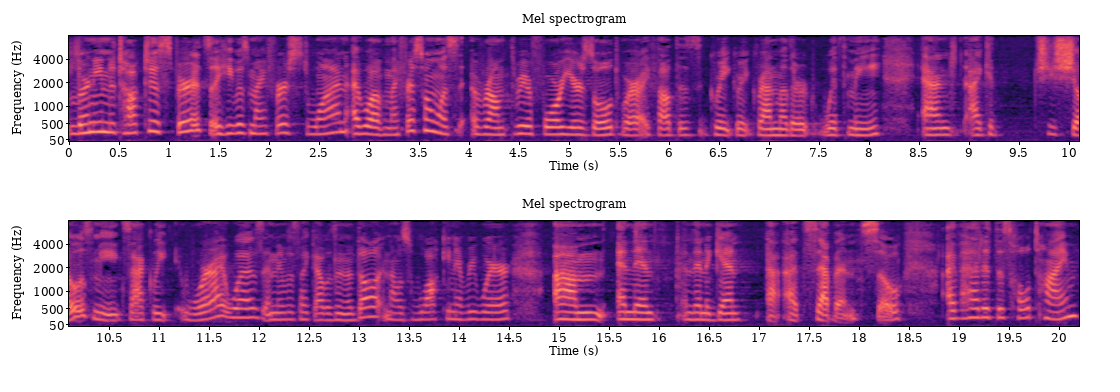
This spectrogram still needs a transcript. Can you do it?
learning to talk to spirits. He was my first one. I, well, my first one was around three or four years old, where I felt this great great grandmother with me, and I could. She shows me exactly where I was, and it was like I was an adult, and I was walking everywhere. Um, and then, and then again at, at seven. So I've had it this whole time.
